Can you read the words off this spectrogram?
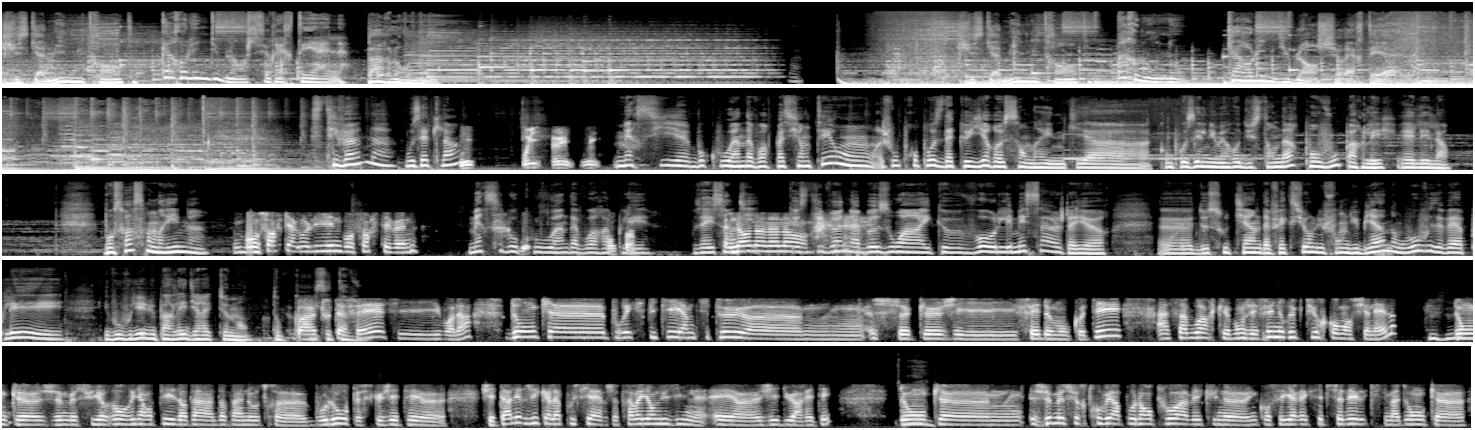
Jusqu'à minuit 30, Caroline Dublanche sur RTL. parlons-nous. Jusqu'à minuit 30, Parlons-nous. Caroline Dublanche sur RTL. Steven, vous êtes là? Oui. Oui, oui, oui. Merci euh, beaucoup hein, d'avoir patienté. On- je vous propose d'accueillir euh, Sandrine qui a composé le numéro du standard pour vous parler. Et elle est là. Bonsoir Sandrine. Bonsoir Caroline, bonsoir Steven. Merci beaucoup hein, d'avoir appelé. Vous avez senti Non, non, non, non. que Steven a besoin et que vos les messages d'ailleurs euh, de soutien, d'affection lui font du bien. Donc vous, vous avez appelé et, et vous vouliez lui parler directement. Donc Bah, euh, tout à fait, si voilà. Donc euh, pour expliquer un petit peu euh, ce que j'ai fait de mon côté, à savoir que bon, j'ai fait une rupture conventionnelle. Mhm. Donc euh, je me suis réorientée dans un dans un autre euh, boulot parce que j'étais euh, j'étais allergique à la poussière. Je travaillais en usine et euh, j'ai dû arrêter. Donc euh, je me suis retrouvée à Pôle Emploi avec une, une conseillère exceptionnelle qui m'a donc euh,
